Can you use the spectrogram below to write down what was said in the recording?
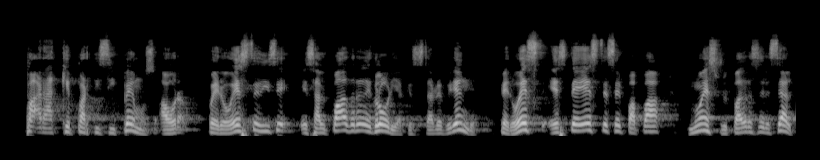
para que participemos. Ahora, pero este dice, es al Padre de Gloria que se está refiriendo. Pero este, este, este es el papá nuestro, Padre Celestial,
